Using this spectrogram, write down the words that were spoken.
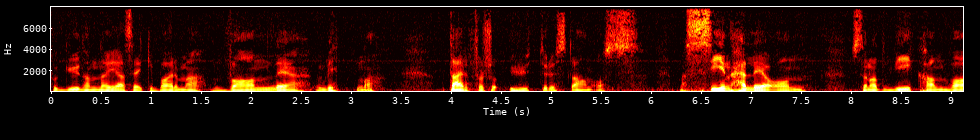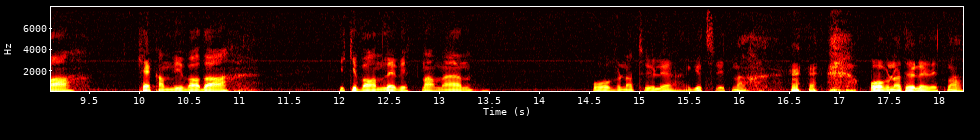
for Gud han nøyer seg ikke bare med vanlige vitner. Derfor så utruster han oss med sin hellige ånd, sånn at vi kan være Hva kan vi være da? Ikke vanlige vitner, men overnaturlige gudsvitner. overnaturlige vitner.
